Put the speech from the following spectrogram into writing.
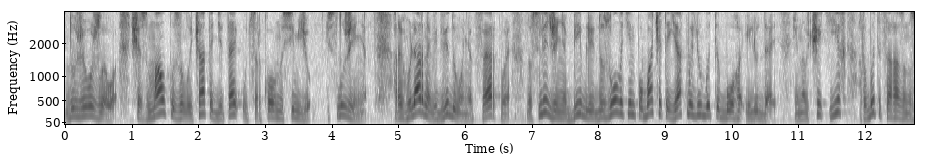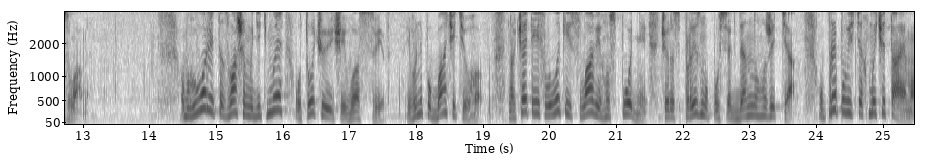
Дуже важливо ще з малку залучати дітей у церковну сім'ю і служіння. Регулярне відвідування церкви, дослідження Біблії дозволить їм побачити, як ви любите Бога і людей, і навчить їх робити це разом з вами. Обговорюйте з вашими дітьми оточуючий вас світ, і вони побачать його. Навчайте їх великій славі Господній через призму повсякденного життя. У приповістях ми читаємо.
